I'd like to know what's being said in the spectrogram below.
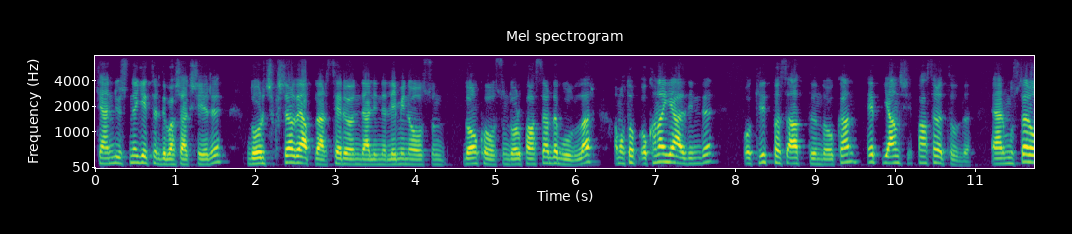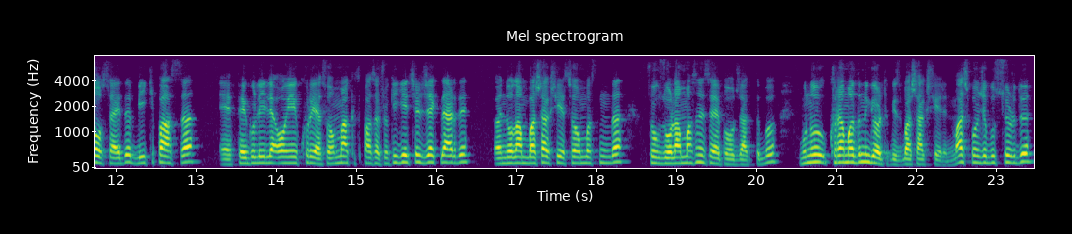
kendi üstüne getirdi Başakşehir'i. Doğru çıkışlar da yaptılar. Seri önderliğinde Lemina olsun, Donk olsun doğru paslar da buldular. Ama top Okan'a geldiğinde o kilit pası attığında Okan hep yanlış paslar atıldı. Eğer Muster olsaydı bir iki pasla e, Feguli ile Onyekuru'ya savunma arkası paslar çok iyi geçireceklerdi. Önde olan Başakşehir savunmasında çok zorlanmasına sebep olacaktı bu. Bunu kıramadığını gördük biz Başakşehir'in. Maç boyunca bu sürdü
